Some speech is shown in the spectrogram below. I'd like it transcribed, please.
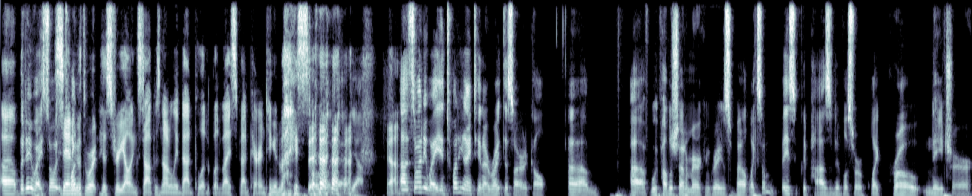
Uh, but anyway, so Standing 20 athwart history, yelling stop is not only bad political advice, bad parenting advice. totally bad. Yeah. Yeah. Uh, so anyway, in 2019, I write this article. Um, uh, we published on American Greatness about like some basically positive, sort of like pro nature,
